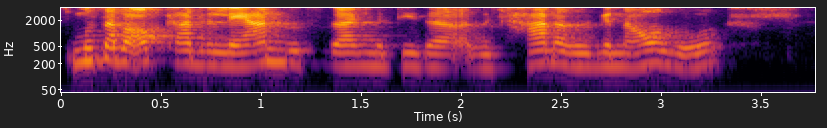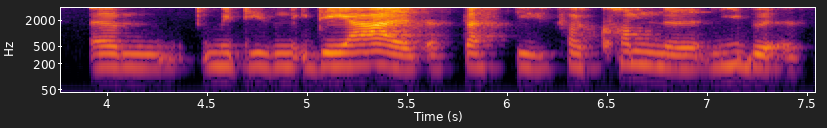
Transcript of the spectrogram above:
ich muss aber auch gerade lernen, sozusagen mit dieser, also ich hadere genauso ähm, mit diesem Ideal, dass das die vollkommene Liebe ist.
